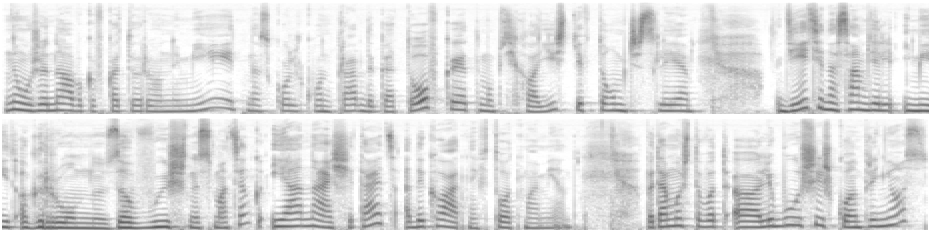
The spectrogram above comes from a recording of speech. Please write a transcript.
ну, уже навыков, которые он имеет, насколько он правда готов к этому, психологически в том числе, дети на самом деле имеют огромную завышенную самооценку, и она считается адекватной в тот момент, потому что вот а, любую шишку он принес,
